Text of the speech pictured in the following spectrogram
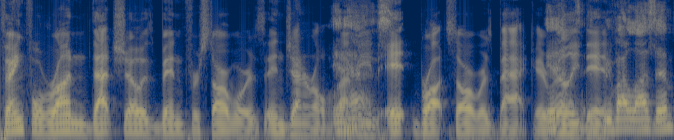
thankful run that show has been for Star Wars in general. It I mean, it brought Star Wars back. It Yeah, really it's- did. Revitalized them,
